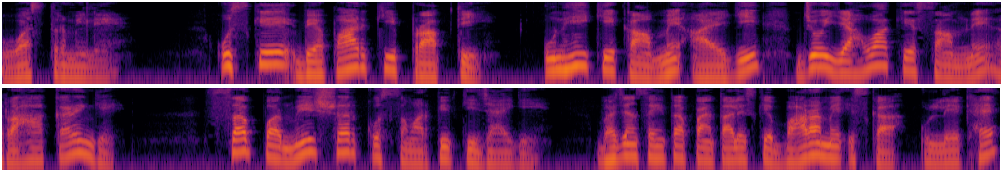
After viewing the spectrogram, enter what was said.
वस्त्र मिले। उसके व्यापार की प्राप्ति उन्हीं के काम में आएगी जो यहवा के सामने रहा करेंगे। सब परमेश्वर को समर्पित की जाएगी। भजन संहिता 45 के 12 में इसका उल्लेख है,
